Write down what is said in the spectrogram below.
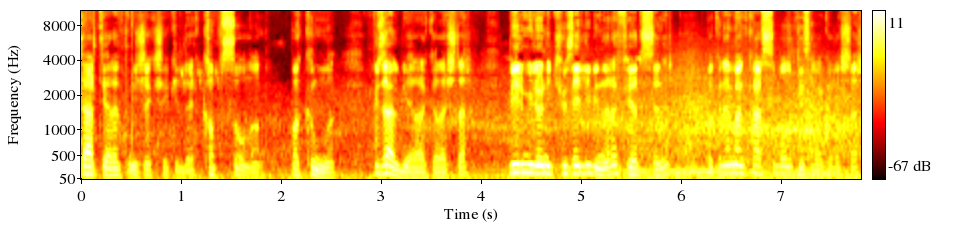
dert yaratmayacak şekilde kapısı olan, bakımlı, güzel bir yer arkadaşlar. 1 milyon 250 bin lira fiyat istenir. Bakın hemen karşısı Balıkesir arkadaşlar.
